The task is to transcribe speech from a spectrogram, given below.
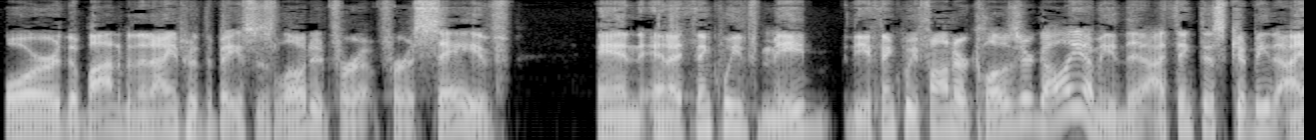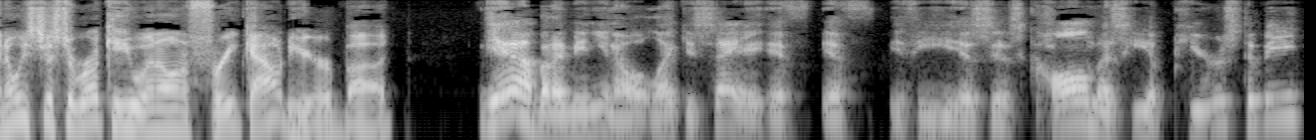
or the bottom of the ninth with the bases loaded for for a save. And and I think we've made. Do you think we found our closer, Gully? I mean, I think this could be. The, I know he's just a rookie. We don't want to freak out here, but yeah, but I mean, you know, like you say, if if if he is as calm as he appears to be,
